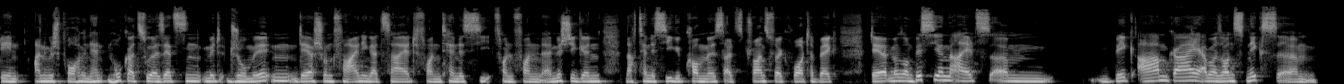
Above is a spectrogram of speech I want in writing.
den angesprochenen Hendon Hooker zu ersetzen mit Joe Milton, der schon vor einiger Zeit von Tennessee, von, von äh, Michigan nach Tennessee gekommen ist als Transfer Quarterback, der immer so ein bisschen als ähm, Big Arm Guy, aber sonst nix ähm,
